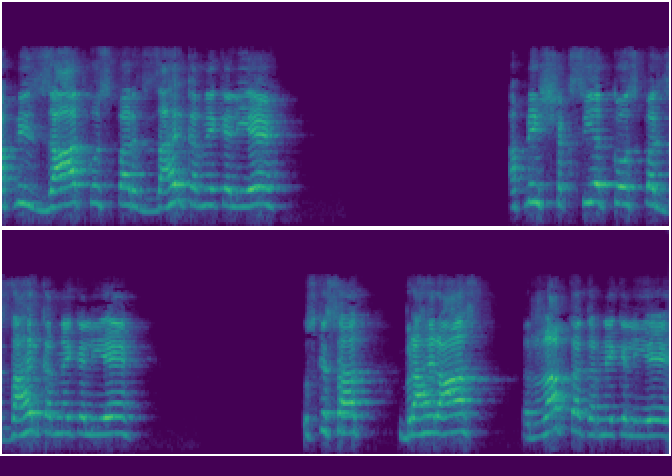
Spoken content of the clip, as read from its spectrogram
अपनी जात को उस पर ज़ाहिर करने के लिए, अपनी शख्सियत को उस पर ज़ाहिर करने के लिए, उसके साथ बराह रास्त रबता करने के लिए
